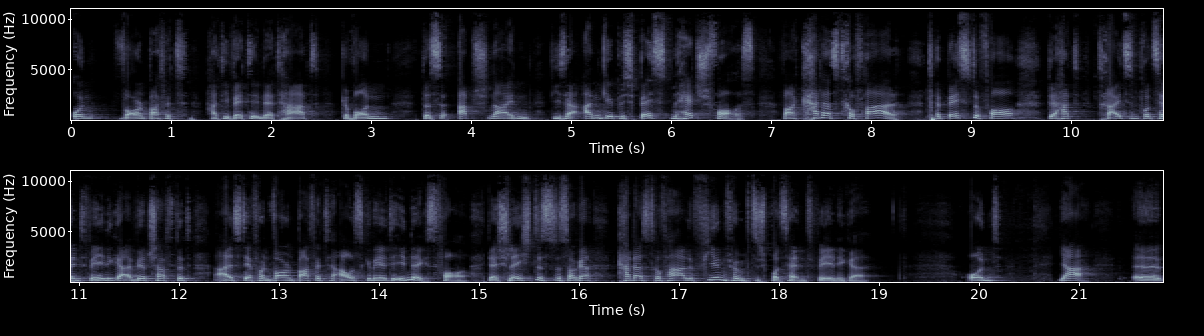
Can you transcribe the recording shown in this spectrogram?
Und Warren Buffett hat die Wette in der Tat gewonnen. Das Abschneiden dieser angeblich besten Hedgefonds war katastrophal. Der beste Fonds, der hat 13 Prozent weniger erwirtschaftet als der von Warren Buffett ausgewählte Indexfonds. Der schlechteste sogar katastrophale 54 Prozent weniger. Und ja, äh,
